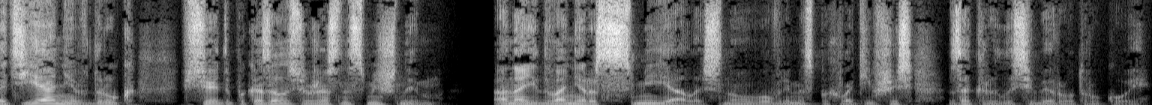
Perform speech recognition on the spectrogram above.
Татьяне вдруг все это показалось ужасно смешным. Она едва не рассмеялась, но, вовремя спохватившись, закрыла себе рот рукой.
